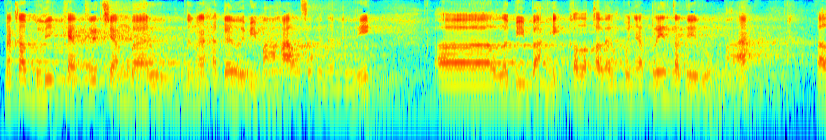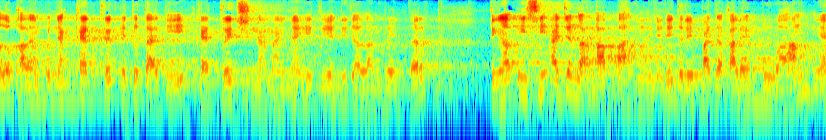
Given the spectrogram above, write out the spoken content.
Mereka beli cartridge yang baru dengan harga lebih mahal sebenarnya. Ini uh, lebih baik kalau kalian punya printer di rumah lalu kalian punya cartridge itu tadi cartridge namanya itu yang di dalam printer tinggal isi aja nggak apa-apa gitu. Jadi daripada kalian buang ya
